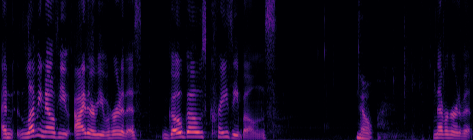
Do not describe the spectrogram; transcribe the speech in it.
And let me know if you either of you have heard of this. Go Go's Crazy Bones. No. Never heard of it.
